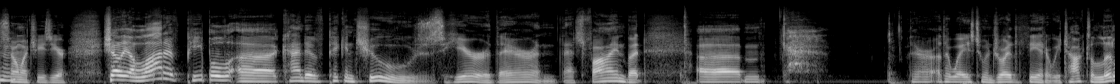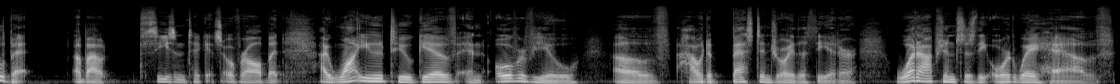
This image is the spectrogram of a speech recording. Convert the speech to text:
So much easier. Shellae, a lot of people uh, kind of pick and choose here or there, and that's fine, but um, there are other ways to enjoy the theater. We talked a little bit about season tickets overall, but I want you to give an overview of how to best enjoy the theater. What options does the Ordway have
